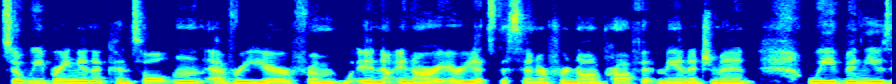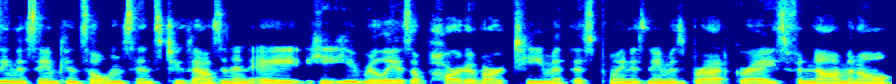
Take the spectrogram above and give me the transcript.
So we bring in a consultant every year from in in our area. It's the Center for Nonprofit Management. We've been using the same consultant since 2008. He he really is a part of our team at this point. His name is Brad Gray. He's phenomenal.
